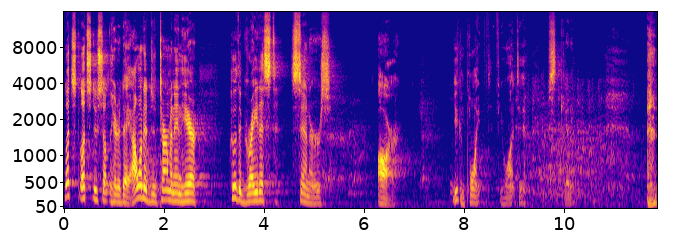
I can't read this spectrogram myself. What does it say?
Let's, let's do something here today. I want to determine in here who the greatest sinners are. You can point if you want to. Just kidding.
